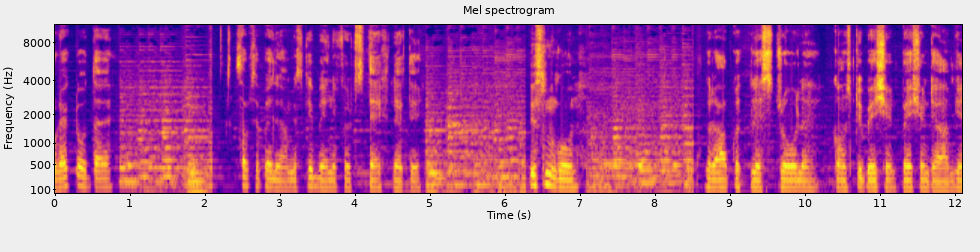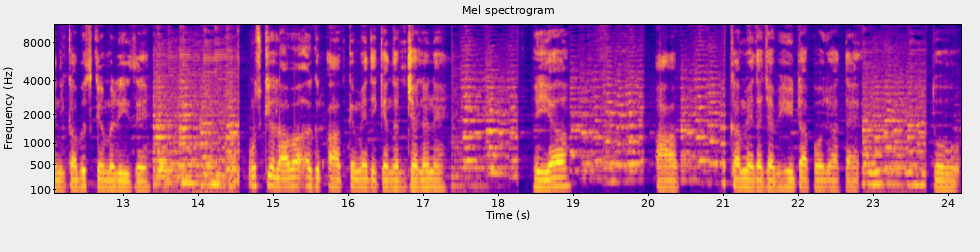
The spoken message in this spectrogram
करेक्ट होता है। सबसे पहले हम इसके बेनिफिट्स देख लेते हैं। इसमें गोल अगर आपका कोलेस्ट्रोल है कॉन्स्टिपेशन पेशेंट है आप, यानी कब्ज़ के मरीज़ हैं? उसके अलावा अगर आपके मैदे के अंदर जलन है, या आपका मैदा जब हीट अप हो जाता है तो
